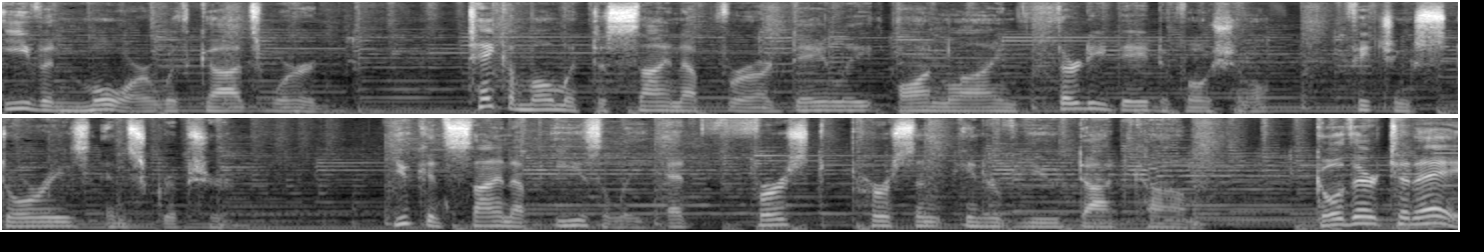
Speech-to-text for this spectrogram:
even more with God's Word. Take a moment to sign up for our daily online 30 day devotional featuring stories and scripture. You can sign up easily at firstpersoninterview.com. Go there today.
